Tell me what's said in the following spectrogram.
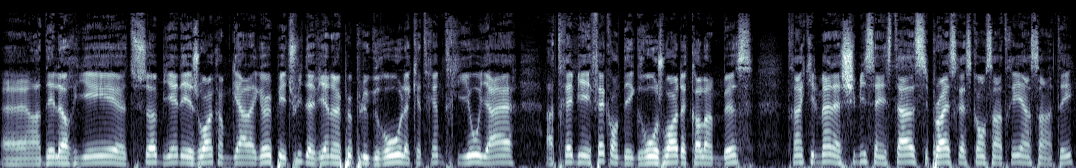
en Delaurier, tout ça, bien des joueurs comme Gallagher et Petrie deviennent un peu plus gros. Le quatrième trio hier a très bien fait contre des gros joueurs de Columbus. Tranquillement, la chimie s'installe si Price reste concentré et en santé.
